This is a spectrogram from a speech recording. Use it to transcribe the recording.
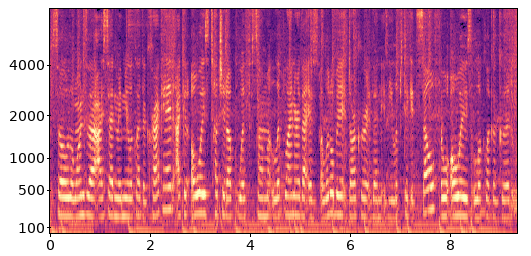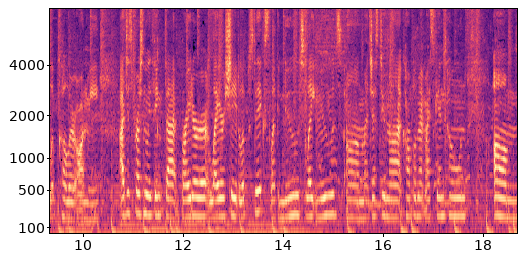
So the ones that I said made me look like a crackhead I could always touch it up with some lip liner that is a little bit darker than the lipstick itself. It will always look like a good lip color on me. I just personally think that brighter lighter shade lipsticks like nudes light nudes um, just do not complement my skin tone um,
